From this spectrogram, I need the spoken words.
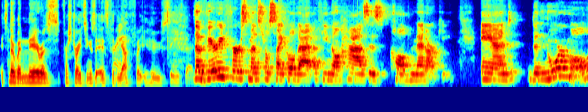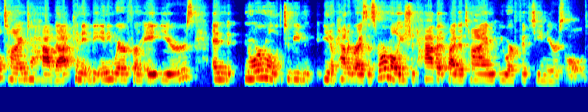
it's nowhere near as frustrating as it is for right. the athlete who sees their- the very first menstrual cycle that a female has is called menarche. And the normal time to have that can it be anywhere from eight years? And normal to be you know categorized as normal you should have it by the time you are 15 years old.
